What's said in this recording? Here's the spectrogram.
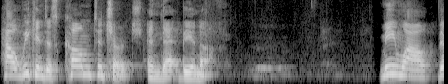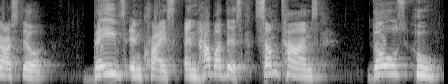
how we can just come to church and that be enough. Meanwhile, there are still babes in Christ. And how about this? Sometimes those who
